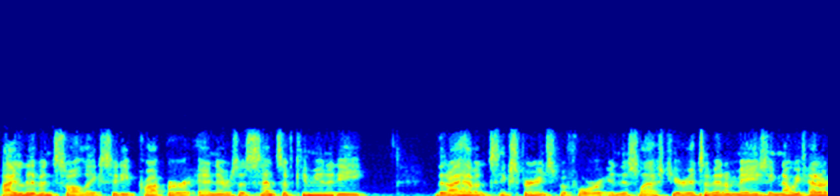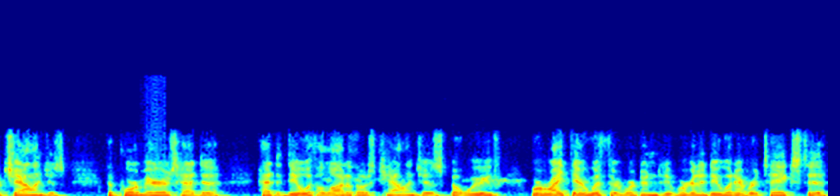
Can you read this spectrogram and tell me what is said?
I live in Salt Lake City proper, and there's a sense of community that I haven't experienced before in this last year. It's been amazing. Now we've had our challenges. The poor mayors had to had to deal with a lot of those challenges, but we've we're right there with her. We're going to do, we're going to do whatever it takes to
